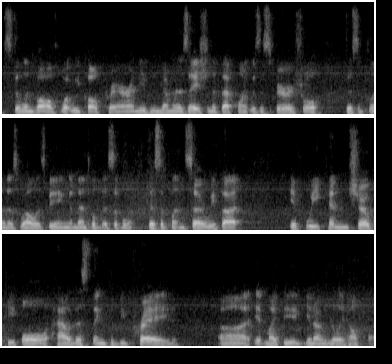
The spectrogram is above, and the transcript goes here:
still involved what we call prayer, and even memorization at that point was a spiritual discipline as well as being a mental discipline. Discipline. So we thought, if we can show people how this thing could be prayed, uh, it might be you know really helpful.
